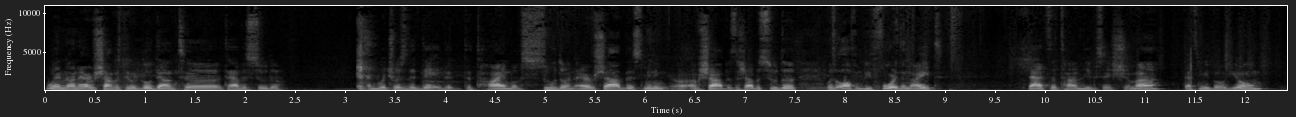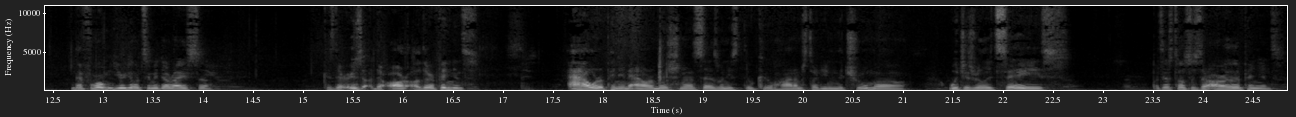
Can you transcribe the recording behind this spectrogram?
When on Erev Shabbos they would go down to, to have a Suda. And which was the day, the, the time of Suda on Erev Shabbos, meaning uh, of Shabbos, the Shabbos Suda was often before the night. That's the time that you can say Shema, that's Mibod Yom, Therefore, you're Yotze Midaraisa. Because there is, there are other opinions. Our opinion, our Mishnah says when he's, the Kohanim start eating the Truma, which is really Tzeis. But says Tosus, there are other opinions.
